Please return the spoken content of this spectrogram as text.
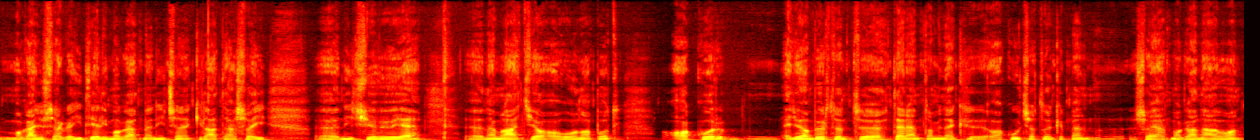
magányosságra ítéli magát, mert nincsenek kilátásai, nincs jövője, nem látja a holnapot, akkor egy olyan börtönt teremt, aminek a kulcsa tulajdonképpen saját magánál van.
